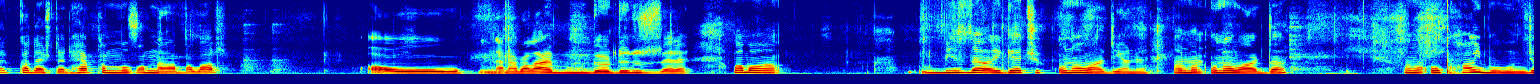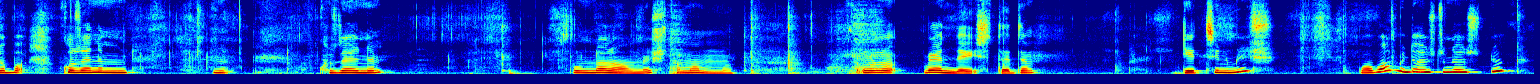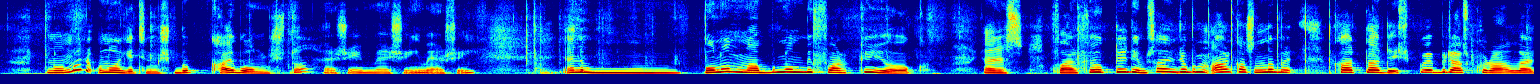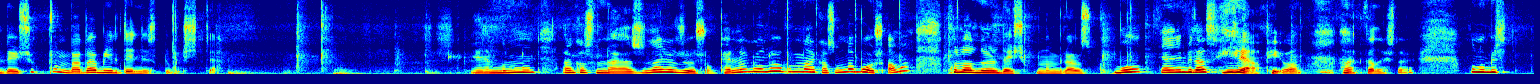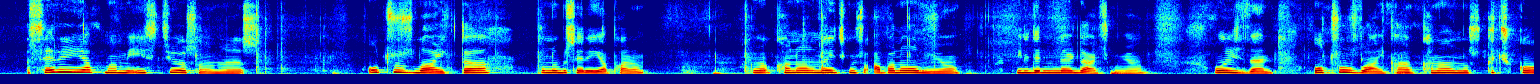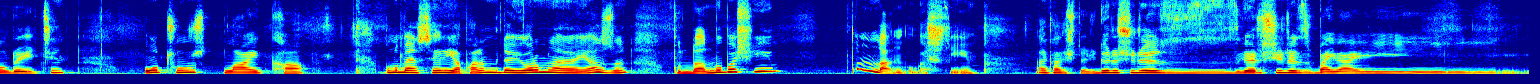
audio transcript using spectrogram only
Arkadaşlar hepinize merhabalar. Oo, merhabalar gördüğünüz üzere. Baba bizde gerçek ona vardı yani. Normal ona vardı. Ama o kaybolunca kuzenim kuzenim bundan almış tamam mı? Sonra ben de istedim. Getirmiş. Babam bir de üstüne üstlük normal ona getirmiş. Bu kaybolmuştu. Her şeyi, her şeyi, her şeyi. Yani bununla bunun bir farkı yok. Yani farkı yok dediğim sadece bunun arkasında bir kartlar değişik ve biraz kurallar değişik. Bunda da bildiğiniz gibi işte. Yani bunun arkasında yazılar yazıyor. Şokerler oluyor. Bunun arkasında boş ama kullanları değişik bunun biraz. Bu yani biraz hile yapıyor arkadaşlar. Bunu bir seri yapmamı istiyorsanız 30 like'da bunu bir seri yaparım. Kanalıma hiç kimse abone olmuyor. Bildirimleri de açmıyor. O yüzden 30 like'a kanalımız küçük olduğu için 30 like'a bunu ben seri yaparım. Bir de yorumlara yazın. Bundan mı başlayayım? Bundan mı başlayayım? Arkadaşlar görüşürüz. Görüşürüz. Bay bay.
